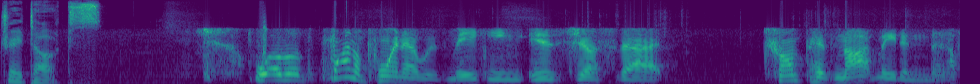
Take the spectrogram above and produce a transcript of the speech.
trade talks. Well, the final point I was making is just that Trump has not made enough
